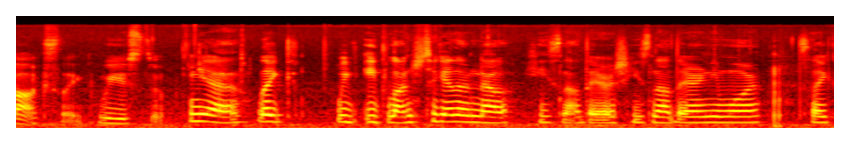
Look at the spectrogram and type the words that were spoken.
talks like we used to. yeah like we eat lunch together. Now he's not there. She's not there anymore. It's like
